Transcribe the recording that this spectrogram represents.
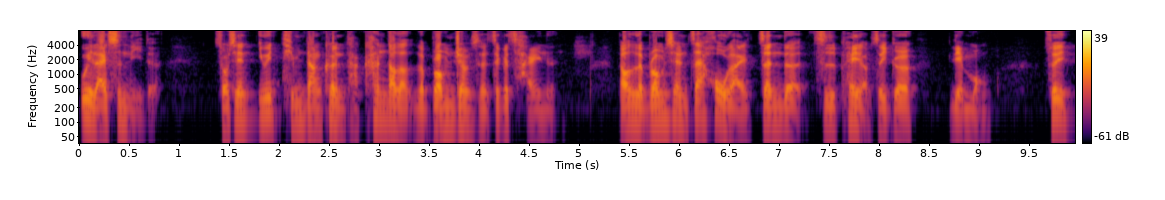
未来是你的。首先，因为 Tim Duncan 他看到了 LeBron James 的这个才能，然后 LeBron James 在后来真的支配了这个联盟，所以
